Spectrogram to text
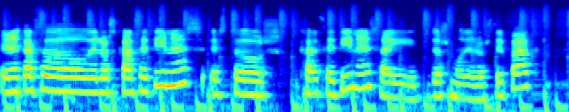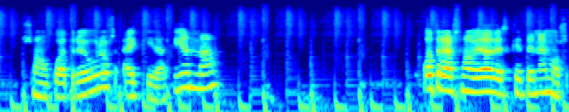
En el caso de los calcetines, estos calcetines hay dos modelos de pack, son 4 euros, hay que ir a tienda otras novedades que tenemos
